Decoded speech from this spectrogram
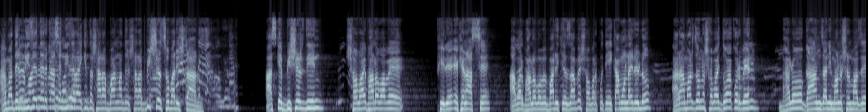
আমাদের নিজেদের কাছে নিজেরাই কিন্তু সারা বাংলাদেশ, সারা বিশ্বের সুপার স্টার আজকে বিশেষ দিন। সবাই ভালোভাবে ফিরে এখানে আসছে, আবার ভালোভাবে বাড়িতে যাবে, সবার প্রতি এই কামনাই রইল। আর আমার জন্য সবাই দোয়া করবেন, ভালো গান জানি মানুষের মাঝে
